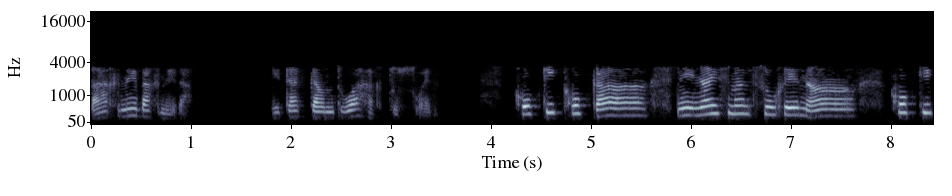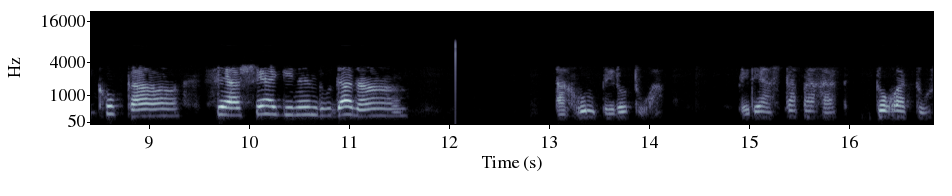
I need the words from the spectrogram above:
barne-barnera, eta kantua hartu zuen. Kroki kroka, ni naiz malzurena, kroki kroka, ze asea ginen dudana. Arrun perotua, bere astaparak toratuz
